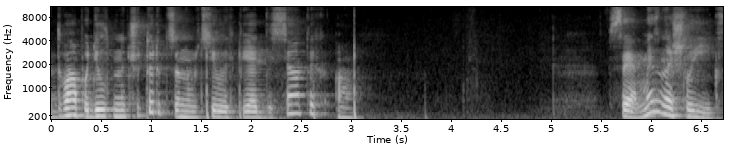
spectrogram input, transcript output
2 поділити на 4 це 0,5а. Все, ми знайшли х.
